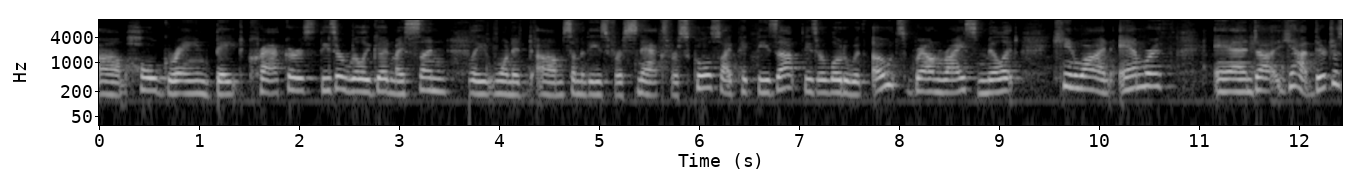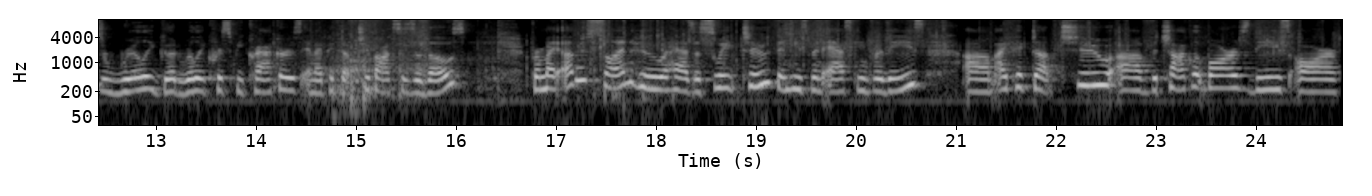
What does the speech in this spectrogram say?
um, whole grain baked crackers. These are really good. My son really wanted um, some of these for snacks for school, so I picked these up. These are loaded with oats, brown rice, millet, quinoa, and amaranth. And uh, yeah, they're just really good, really crispy crackers, and I picked up two boxes of those. For my other son who has a sweet tooth and he's been asking for these, um, I picked up two of the chocolate bars. These are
